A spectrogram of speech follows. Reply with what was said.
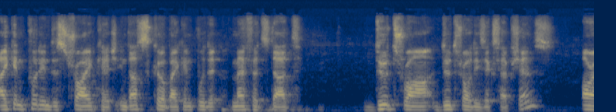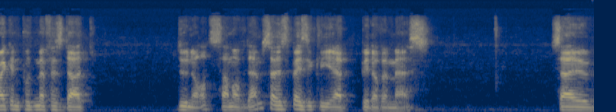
I can put in this try catch in that scope. I can put methods that do try do throw these exceptions, or I can put methods that do not. Some of them. So it's basically a bit of a mess. So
